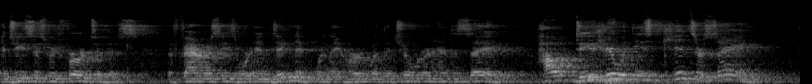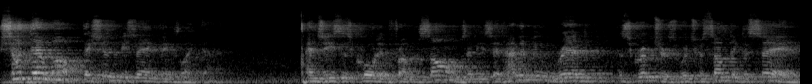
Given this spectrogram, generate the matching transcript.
And Jesus referred to this. The Pharisees were indignant when they heard what the children had to say. How do you hear what these kids are saying? Shut them up. They shouldn't be saying things like that. And Jesus quoted from the Psalms, and he said, Haven't you read the scriptures, which was something to say,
